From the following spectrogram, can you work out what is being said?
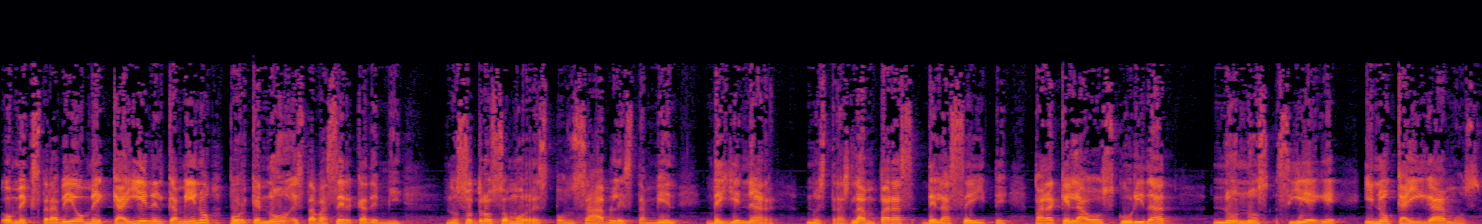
o me extravío o me caí en el camino porque no estaba cerca de mí. Nosotros somos responsables también de llenar nuestras lámparas del aceite para que la oscuridad no nos ciegue y no caigamos,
